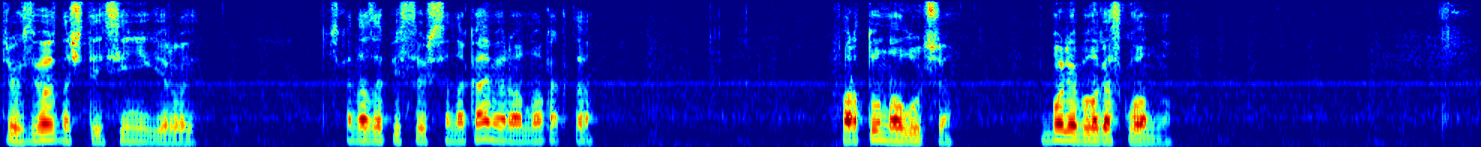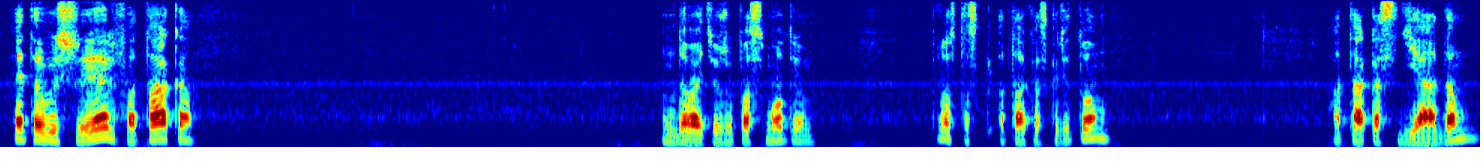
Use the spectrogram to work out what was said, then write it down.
трехзвездочный синий герой. То есть когда записываешься на камеру, оно как-то фортуна лучше, более благосклонно. Это высший эльф, атака. Ну, давайте уже посмотрим. Просто атака с критом. Атака с ядом.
